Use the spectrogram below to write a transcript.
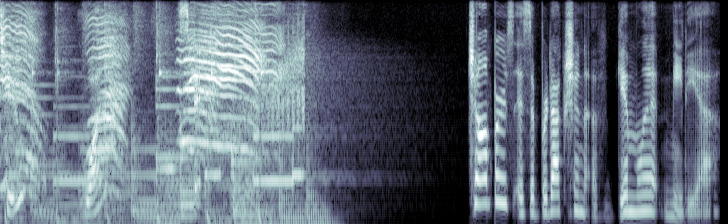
two, one, spit. Chompers is a production of Gimlet Media.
